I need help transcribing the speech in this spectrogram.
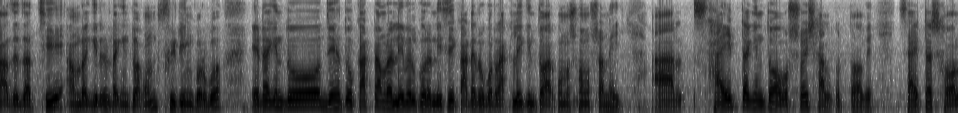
কাজে যাচ্ছি, আমরা গ্রিলটা কিন্তু এখন ফিটিং করব। এটা কিন্তু যেহেতু কাঠটা আমরা লেবেল করে নিছি, কাঠের উপর রাখলেই কিন্তু আর কোনো সমস্যা নেই। আর সাইডটা কিন্তু অবশ্যই শাল করতে হবে। সাইডটা সল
